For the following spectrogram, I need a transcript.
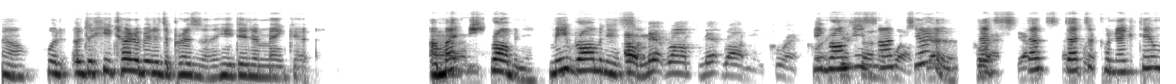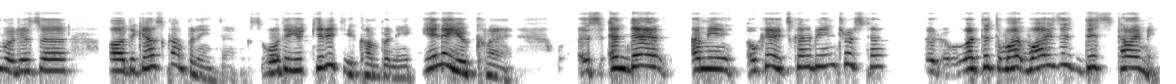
No. What uh, he tried to be the president. He didn't make it. Uh, Mitt Um, Mitt Romney. Mitt Romney's Oh, son. Mitt Rom, Mitt Romney. Correct. Mitt correct. His Romney's as son well. too. Yep. That's Yep, that's that's that's a connecting with is a uh, the gas company things or the utility company in the Ukraine. And then I mean, okay, it's gonna be interesting. Uh, What, did- why, why is it this timing?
